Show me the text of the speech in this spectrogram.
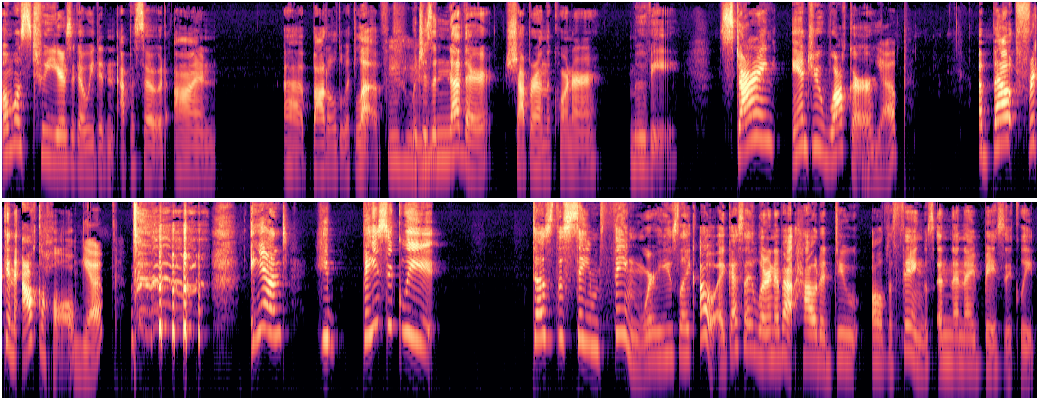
almost two years ago we did an episode on uh, bottled with love which is another shop around the corner movie starring andrew walker Yep. about freaking alcohol. Yep. And he basically does the same thing where he's like, oh, I guess I learn about how to do all the things. And then I basically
